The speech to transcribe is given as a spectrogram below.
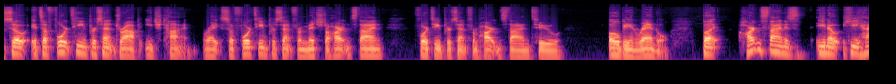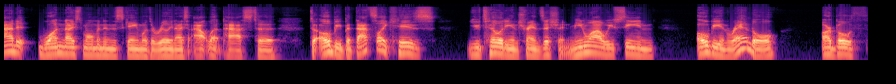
So it's a 14% drop each time, right? So 14% from Mitch to Hartenstein, 14% from Hartenstein to Obi and Randle. But Hartenstein is, you know, he had it one nice moment in this game with a really nice outlet pass to to Obi, but that's like his utility in transition. Meanwhile, we've seen Obi and Randle are both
